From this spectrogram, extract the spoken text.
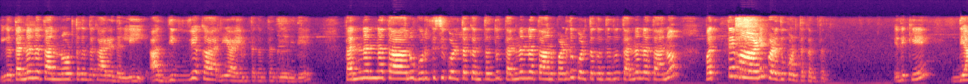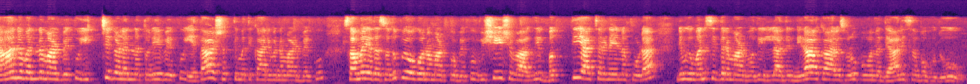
ಈಗ ತನ್ನನ್ನ ತಾನು ನೋಡ್ತಕ್ಕಂಥ ಕಾರ್ಯದಲ್ಲಿ ಆ ದಿವ್ಯ ಕಾರ್ಯ ಎಂಬತಕ್ಕಂಥದ್ದೇನಿದೆ ತನ್ನನ್ನ ತಾನು ಗುರುತಿಸಿಕೊಳ್ತಕ್ಕಂಥದ್ದು, ತನ್ನನ್ನ ತಾನು ಪಡೆದುಕೊಳ್ತಕ್ಕಂಥದ್ದು, ತನ್ನನ್ನ ತಾನು ಪತ್ತೆ ಮಾಡಿ ಪಡೆದುಕೊಳ್ತಕ್ಕಂಥದ್ದು. ಇದಕ್ಕೆ ಧ್ಯಾನವನ್ನ ಮಾಡಬೇಕು, ಇಚ್ಛೆಗಳನ್ನ ತೊರೆಯಬೇಕು, ಯಥಾಶಕ್ತಿಮತಿ ಕಾರ್ಯವನ್ನು ಮಾಡಬೇಕು, ಸಮಯದ ಸದುಪಯೋಗವನ್ನು ಮಾಡ್ಕೋಬೇಕು, ವಿಶೇಷವಾಗಿ ಭಕ್ತಿ ಆಚರಣೆಯನ್ನು ಕೂಡ ನಿಮಗೆ ಮನಸ್ಸಿದ್ದರೆ ಮಾಡ್ಬೋದು ಇಲ್ಲ ಅಂದ್ರೆ ನಿರಾಕಾರ ಸ್ವರೂಪವನ್ನು ಧ್ಯಾನಿಸಬಹುದು.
